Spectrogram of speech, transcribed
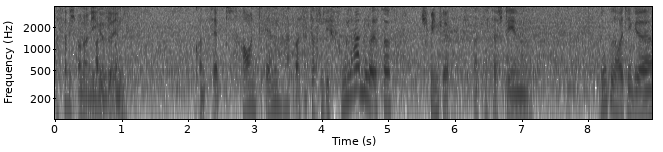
Das habe ich auch noch nie gesehen. H&M hat, was ist das, ein Dessous-Laden oder ist das Schminke? Weiß nicht, da stehen dunkelhäutige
